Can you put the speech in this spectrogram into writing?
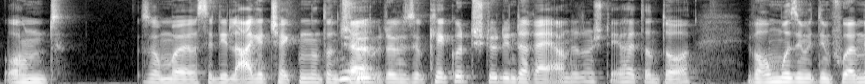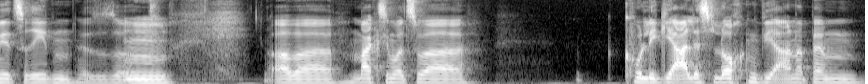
und so mal also die Lage checken und dann Ja. steh, dann so, okay, gut, stell in der Reihe an und dann stehe ich halt dann da. Warum muss ich mit dem vor mir jetzt reden? Also so, Mhm. aber maximal so ein kollegiales Lachen wie einer beim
